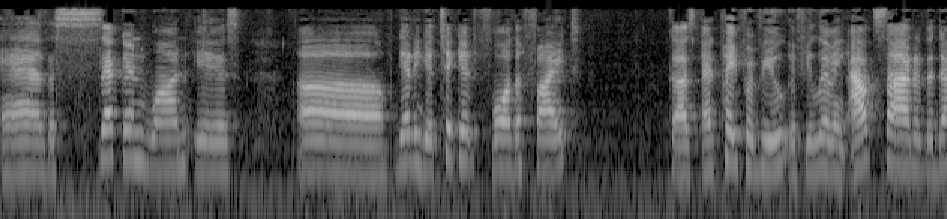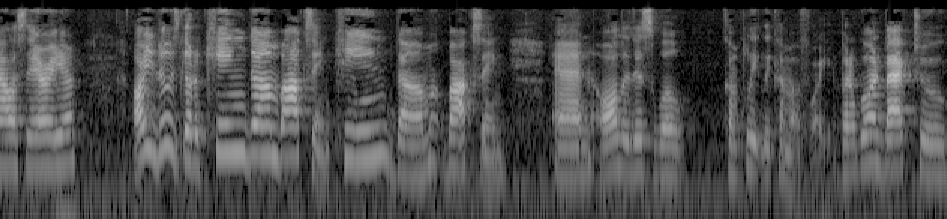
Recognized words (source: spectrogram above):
And the second one is uh, getting your ticket for the fight cause, and pay per view if you're living outside of the Dallas area. All you do is go to Kingdom Boxing, Kingdom Boxing, and all of this will completely come up for you. But I'm going back to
